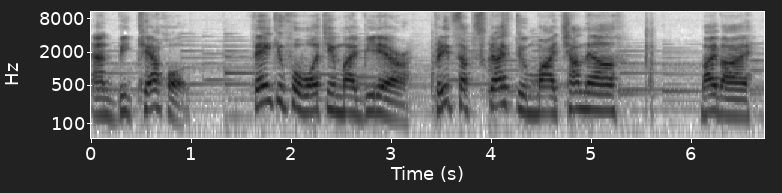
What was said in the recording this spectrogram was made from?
And be careful. Thank you for watching my video. Please subscribe to my channel. Bye bye.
